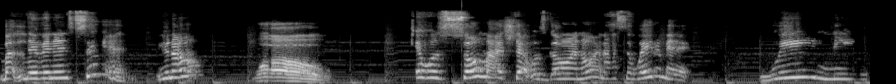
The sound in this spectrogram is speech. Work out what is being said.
but living in sin, you know? Whoa. It was so much that was going on. I said, wait a minute, we need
